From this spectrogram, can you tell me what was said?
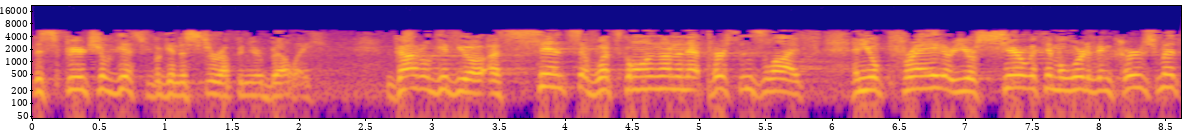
the spiritual gifts begin to stir up in your belly. God will give you a, sense of what's going on in that person's life. And you'll pray or you'll share with them a word of encouragement.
